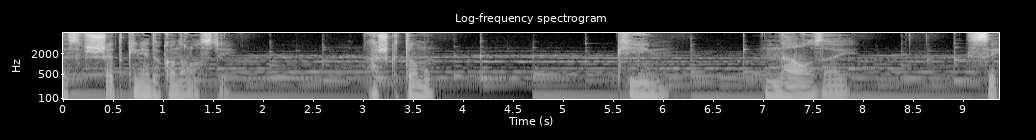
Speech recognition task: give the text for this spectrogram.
cez všetky nedokonalosti až k tomu, kým naozaj si.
